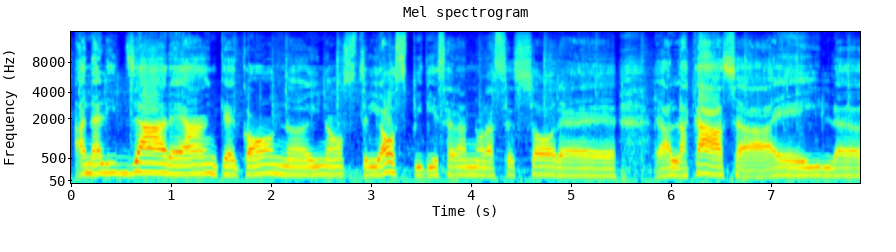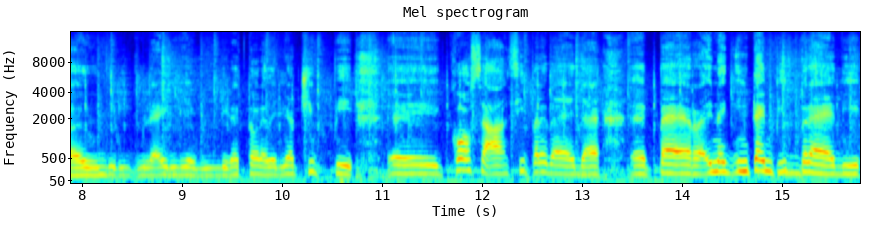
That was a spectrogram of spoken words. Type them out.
analizzare anche con i nostri ospiti, saranno l'assessore alla casa e il, il direttore degli ACP, eh, cosa si prevede eh, per, in, in tempi brevi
